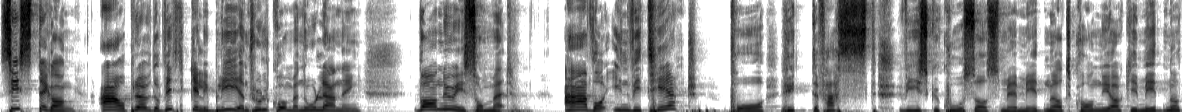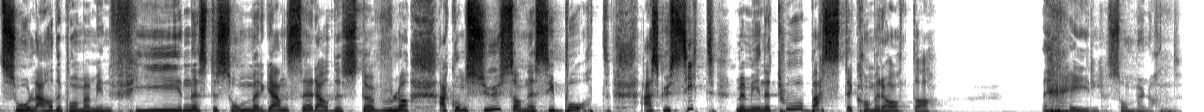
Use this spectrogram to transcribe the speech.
Siste gang jeg har prøvd å virkelig bli en fullkommen nordlending, var nå i sommer. Jeg var invitert på hyttefest. Vi skulle kose oss med midnattskonjakk i midnattssol. Jeg hadde på meg min fineste sommergenser, jeg hadde støvler. Jeg kom susende i båt. Jeg skulle sitte med mine to beste kamerater en hel sommernatt.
